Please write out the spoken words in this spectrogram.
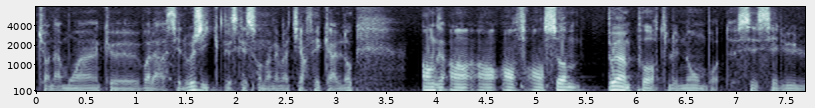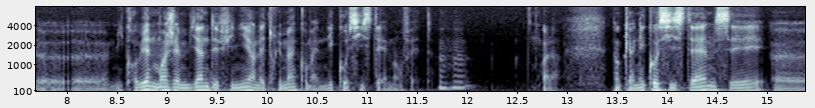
tu en as moins que. Voilà, c'est logique, parce qu'elles sont dans la matière fécale. Donc, en, somme, peu importe le nombre de ces cellules microbiennes, moi j'aime bien définir l'être humain comme un écosystème en fait. Mm-hmm. Voilà. Donc un écosystème, euh,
